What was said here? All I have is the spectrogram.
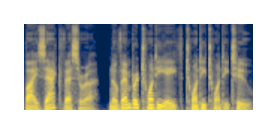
By Zak Vescera, November 28, 2022.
